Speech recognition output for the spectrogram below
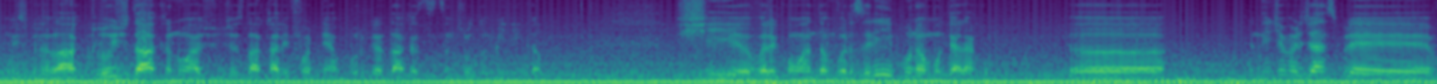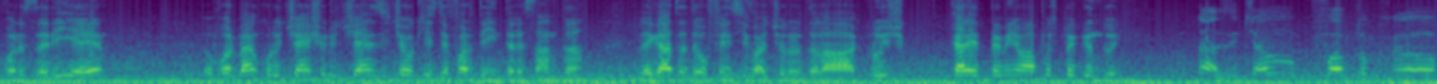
cum îi spune, la Cluj, dacă nu ajungeți la California Burger, dacă sunteți într-o duminică. Și uh, vă recomandăm vărzărie, e bună mâncare acum. Uh, În timp ce mergeam spre vărzărie, vorbeam cu Lucian și Lucian zice o chestie foarte interesantă legată de ofensiva celor de la Cluj, care pe mine m-a pus pe gânduri. Da, ziceam faptul că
